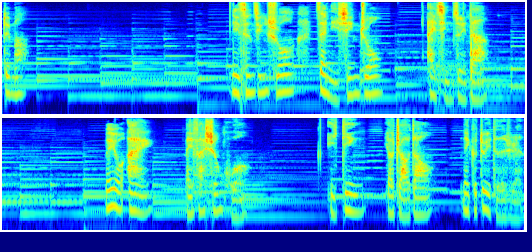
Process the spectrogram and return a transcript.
对吗？你曾经说，在你心中，爱情最大。没有爱，没法生活。一定要找到。那个对的人。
